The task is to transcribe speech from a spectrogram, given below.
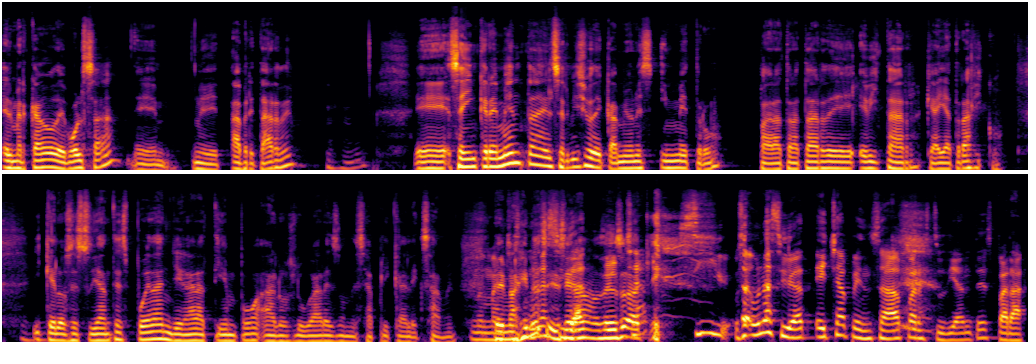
el mercado de bolsa eh, eh, abre tarde. Eh, se incrementa el servicio de camiones y metro para tratar de evitar que haya tráfico y que los estudiantes puedan llegar a tiempo a los lugares donde se aplica el examen. No ¿Te manches, imaginas una si hiciéramos eso hecha- aquí? Sí, o sea, una ciudad hecha pensada para estudiantes, para,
